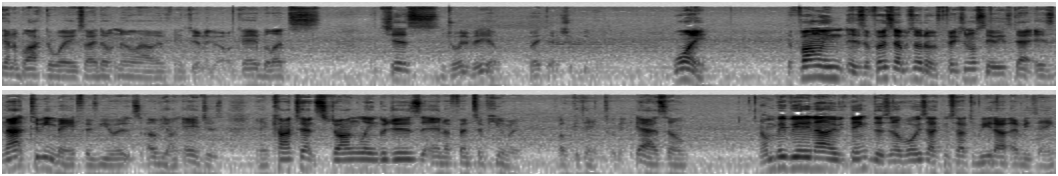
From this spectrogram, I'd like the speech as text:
going to block the way, so I don't know how everything's going to go, okay? But let's, just enjoy the video. Right there, should be good. Warning. The following is the first episode of a fictional series that is not to be made for viewers of young ages, and content strong languages and offensive humor of contains. Okay, yeah, so I'm gonna be reading out everything. There's no voice acting, so I have to read out everything.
